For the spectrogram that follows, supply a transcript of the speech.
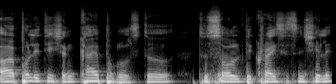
are politicians capable to to solve the crisis in Chile?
